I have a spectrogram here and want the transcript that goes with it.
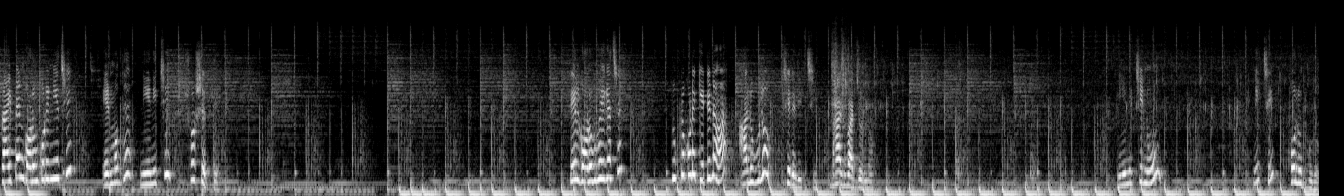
ফ্রাই প্যান গরম করে নিয়েছি, এর মধ্যে নিয়ে নিচ্ছি সর্ষের তেল। তেল গরম হয়ে গেছে, টুকরো করে কেটে নেওয়া আলুগুলো ছেড়ে দিচ্ছি ভাজবার জন্য। নিয়ে নিচ্ছি নুন, নিচ্ছি হলুদ গুঁড়ো।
